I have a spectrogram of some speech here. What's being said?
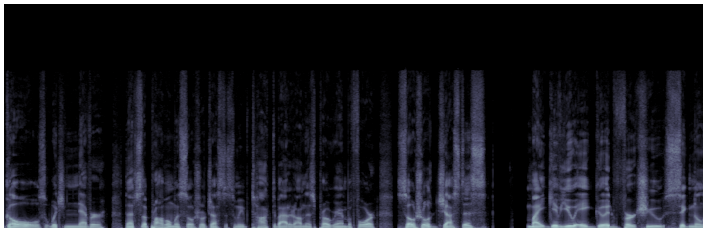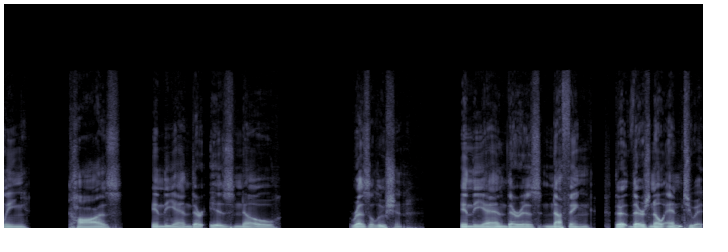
goals, which never, that's the problem with social justice. And we've talked about it on this program before. Social justice might give you a good virtue signaling cause. In the end, there is no resolution. In the end, there is nothing, there, there's no end to it.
